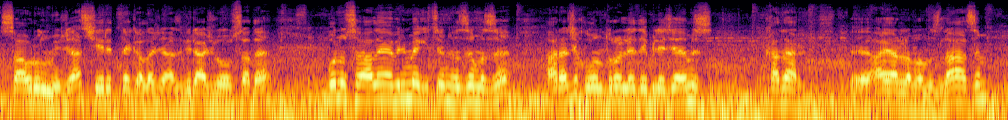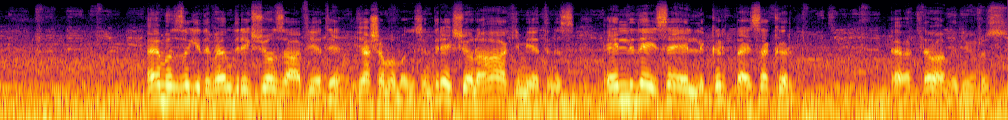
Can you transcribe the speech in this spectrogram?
savrulmayacağız. Şeritte kalacağız virajlı olsa da. Bunu sağlayabilmek için hızımızı aracı kontrol edebileceğimiz kadar e, ayarlamamız lazım. Hem hızlı gidip hem direksiyon zafiyeti yaşamamak için. Direksiyona hakimiyetiniz 50'de ise 50, 40'da ise 40. Evet devam ediyoruz.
